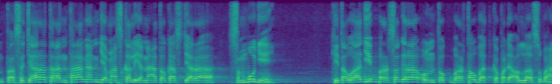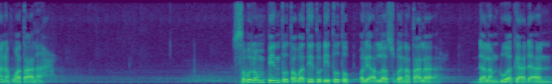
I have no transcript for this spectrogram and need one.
Entah secara terang-terangan jemaah sekalian ataukah secara sembunyi. Kita wajib bersegera untuk bertaubat kepada Allah Subhanahu wa taala. Sebelum pintu taubat itu ditutup oleh Allah Subhanahu wa taala dalam dua keadaan.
